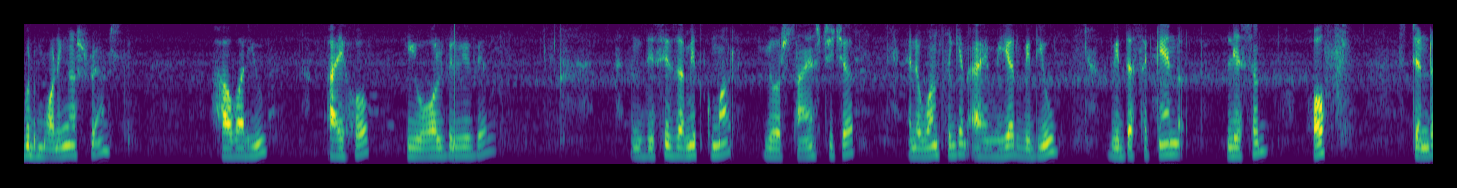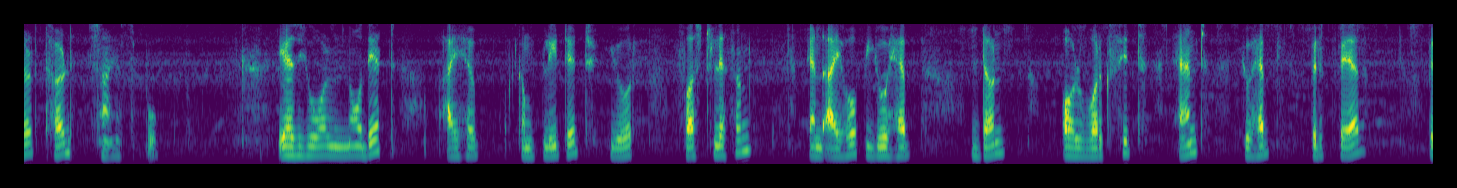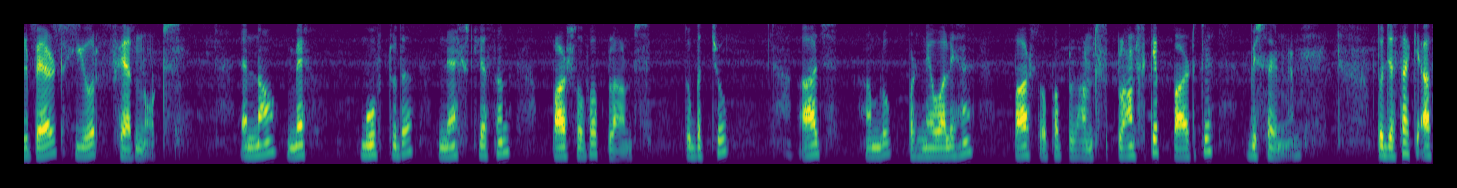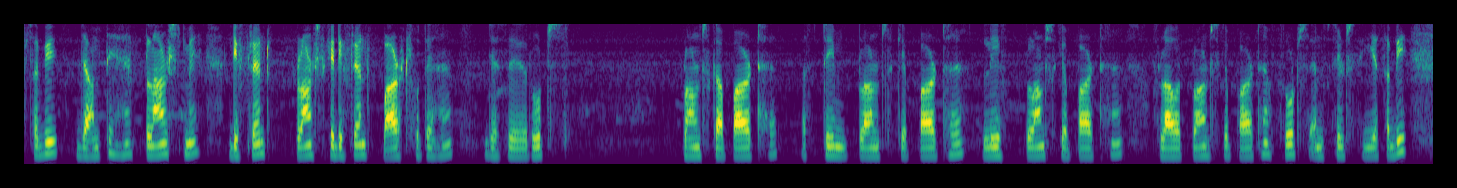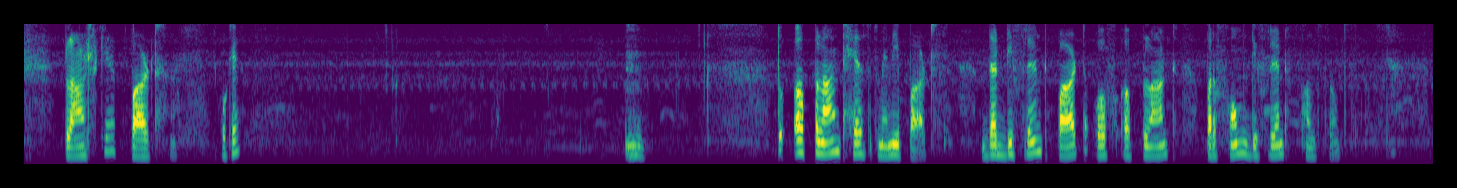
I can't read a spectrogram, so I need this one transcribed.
Good morning, students. How are you? I hope you all will be well. And this is Amit Kumar, your science teacher, and once again I am here with you with the second lesson of standard third science book. As you all know that I have completed your first lesson and I hope you have done all worksheet and you have prepare prepared your fair notes and now may move to the next lesson parts of a plants तो बच्चों, आज हम लोग पढ़ने वाले हैं parts of a plants plants के part के विषय में। तो जैसा कि आप सभी जानते हैं प्लांट्स में डिफरेंट प्लांट्स के डिफरेंट पार्ट्स होते हैं। जैसे रूट्स प्लांट्स का पार्ट है स्टीम प्लांट्स के पार्ट है लीफ प्लांट्स के पार्ट हैं फ्लावर प्लांट्स के पार्ट हैं फ्रूट्स एंड सीड्स ये सभी प्लांट्स के पार्ट हैं। ओके तो a plant has many parts the different part of a plant perform different functions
